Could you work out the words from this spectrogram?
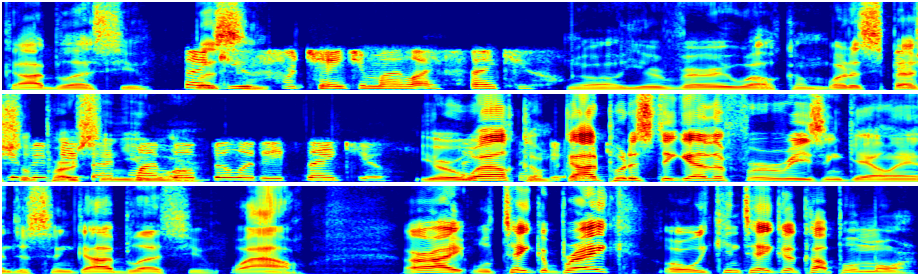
God bless you. thank Listen, you for changing my life. Thank you. Oh, you're very welcome. What a special person you my are. mobility. Thank you. You're Thank welcome. you. God put us together for a reason, Gail Anderson. God bless you. Wow. All right, we'll take a break, or we can take a couple more.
